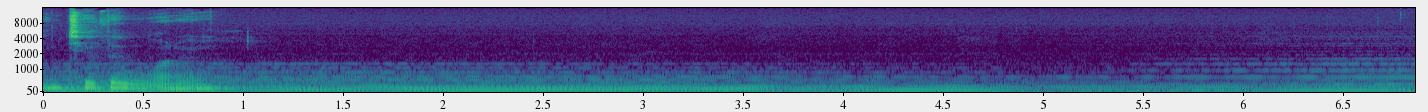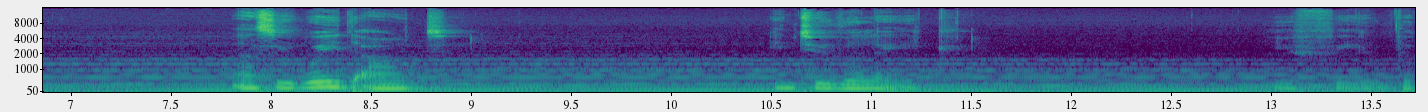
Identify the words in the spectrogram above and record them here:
into the water. As you wade out into the lake, you feel the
